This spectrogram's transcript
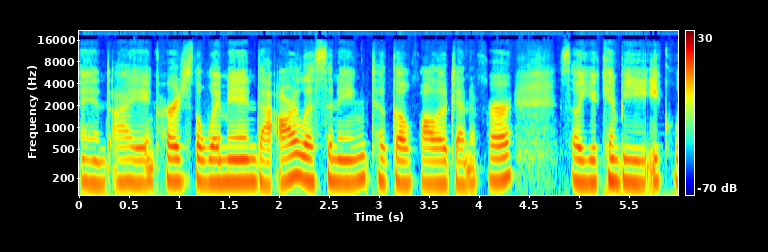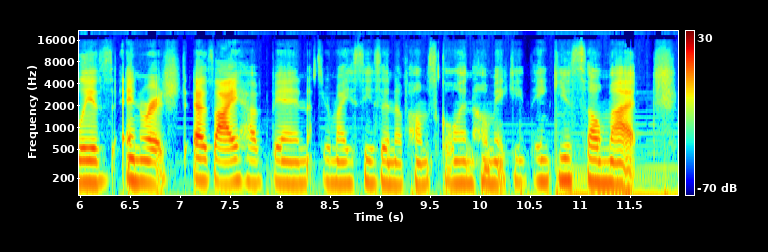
And I encourage the women that are listening to go follow Jennifer so you can be equally as enriched as I have been through my season of homeschool and homemaking. Thank you so much.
